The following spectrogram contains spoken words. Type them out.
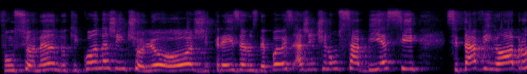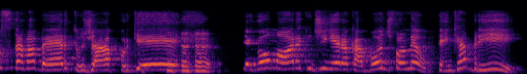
funcionando que quando a gente olhou hoje, três anos depois, a gente não sabia se estava em obra ou se estava aberto já, porque Chegou uma hora que o dinheiro acabou, a gente falou: meu, tem que abrir.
